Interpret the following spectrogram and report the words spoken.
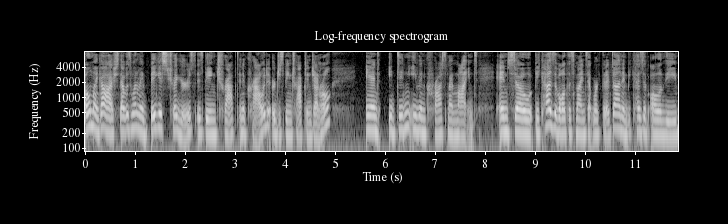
oh my gosh, that was one of my biggest triggers is being trapped in a crowd or just being trapped in general and it didn't even cross my mind. And so, because of all this mindset work that I've done, and because of all of the,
